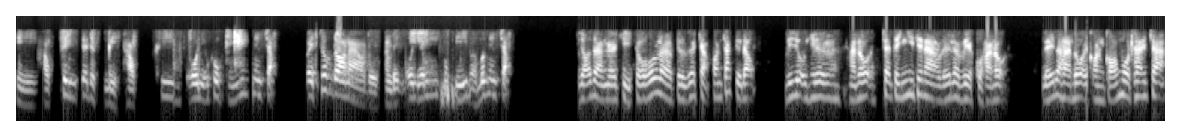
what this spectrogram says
thì học sinh sẽ được nghỉ học khi ô nhiễm không khí nghiêm trọng. Vậy thước đo nào để khẳng định ô nhiễm không khí ở mức nghiêm trọng? Rõ ràng chỉ số là từ các trạm quan trắc tự động. Ví dụ như Hà Nội sẽ tính như thế nào đấy là việc của Hà Nội. Đấy là Hà Nội còn có một hai trạm,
